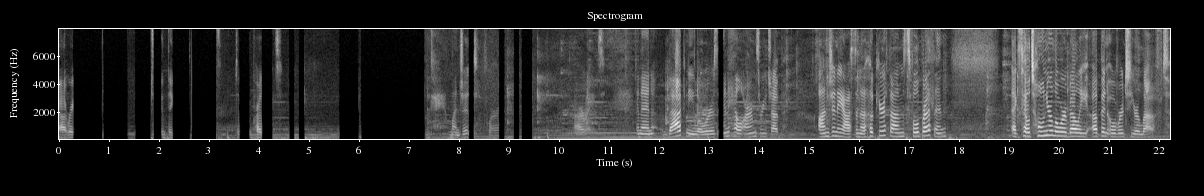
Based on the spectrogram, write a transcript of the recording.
at right good thing to be present. Okay, lunge it for all right. And then back knee lowers, inhale, arms reach up. Anjaneyasana, hook your thumbs, full breath in. Exhale, tone your lower belly up and over to your left.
